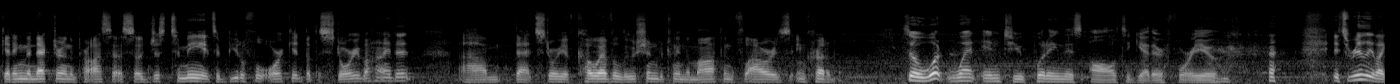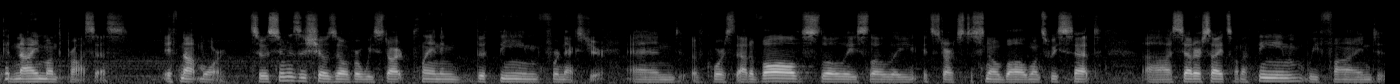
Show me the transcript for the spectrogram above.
getting the nectar in the process. So, just to me, it's a beautiful orchid, but the story behind it, um, that story of coevolution between the moth and the flower, is incredible. So, what went into putting this all together for you? it's really like a nine month process, if not more. So, as soon as the show's over, we start planning the theme for next year. And of course, that evolves slowly, slowly. It starts to snowball. Once we set, uh, set our sights on a theme, we find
